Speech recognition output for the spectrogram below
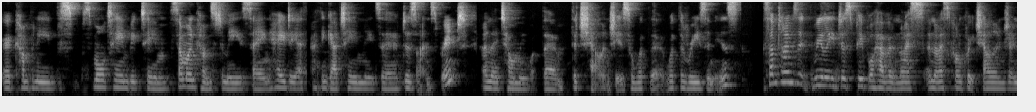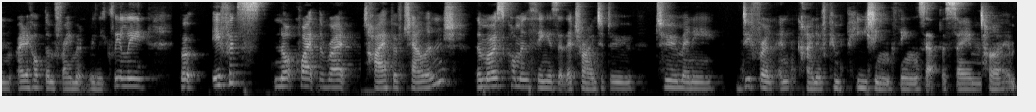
a company, small team, big team, someone comes to me saying, Hey, Dee, I, I think our team needs a design sprint. And they tell me what the, the challenge is or what the, what the reason is sometimes it really just people have a nice a nice concrete challenge and I help them frame it really clearly. But if it's not quite the right type of challenge, the most common thing is that they're trying to do too many different and kind of competing things at the same time.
